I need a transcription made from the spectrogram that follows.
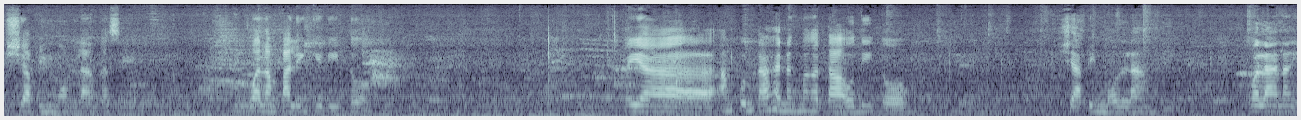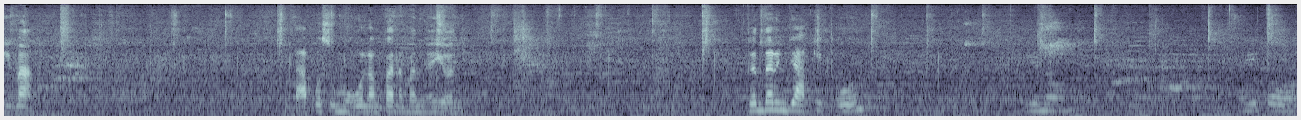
shopping mall lang kasi walang palengke dito. Kaya ang puntahan ng mga tao dito shopping mall lang. Wala nang iba tapos umuulan pa naman ngayon. Ganda rin jacket, oh. You know. Ay, ito. oh.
